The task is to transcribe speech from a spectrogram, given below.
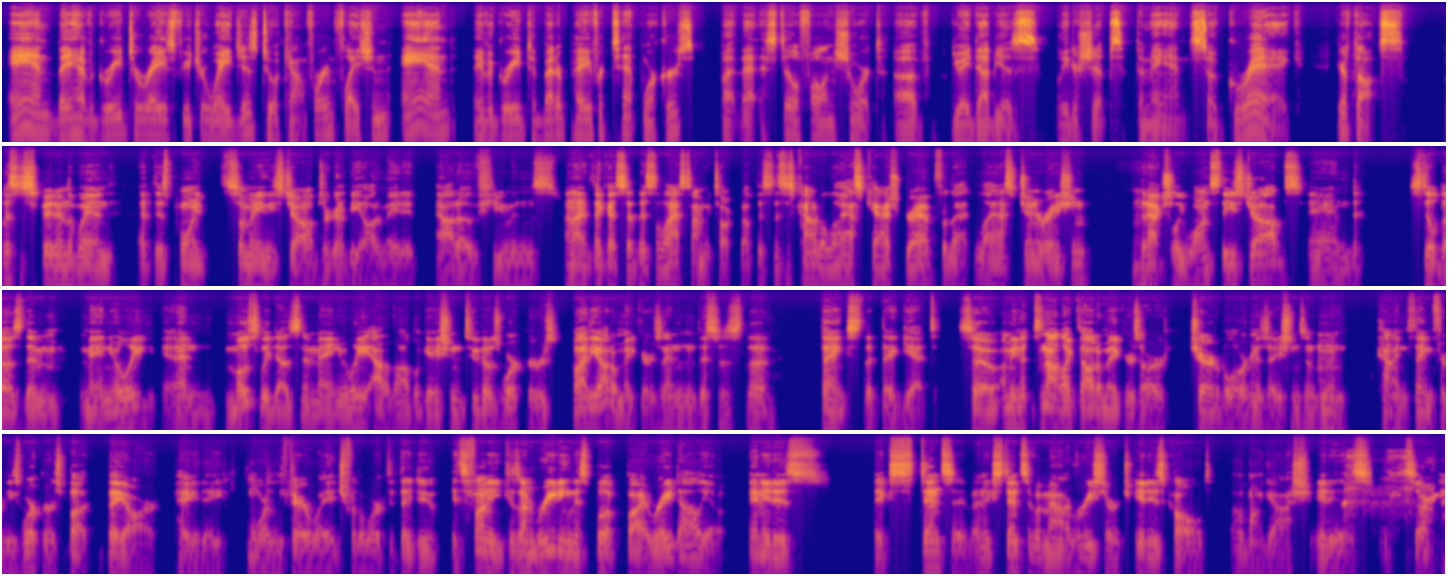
and they have agreed to raise future wages to account for inflation, and they've agreed to better pay for temp workers, but that is still falling short of UAW's leadership's demands. So, Greg, your thoughts? This is spit in the wind at this point, so many of these jobs are going to be automated out of humans. And I think I said this the last time we talked about this. This is kind of a last cash grab for that last generation mm-hmm. that actually wants these jobs and still does them manually and mostly does them manually out of obligation to those workers by the automakers. And this is the thanks that they get. So, I mean, it's not like the automakers are charitable organizations and mm-hmm. doing mm-hmm. Kind thing for these workers, but they are paid a more than fair wage for the work that they do. It's funny because I'm reading this book by Ray Dalio, and it is extensive, an extensive amount of research. It is called, oh my gosh, it is. Sorry.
